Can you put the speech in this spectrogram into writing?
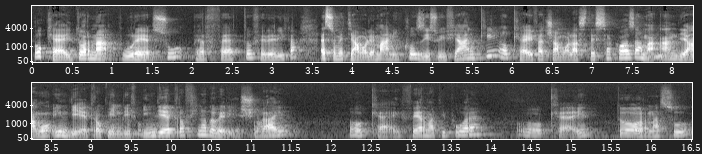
Ok, torna pure su, perfetto Federica. Adesso mettiamo le mani così sui fianchi, ok, facciamo la stessa cosa ma andiamo indietro, quindi indietro fino a dove riesci, vai. Ok, fermati pure, ok, torna su,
